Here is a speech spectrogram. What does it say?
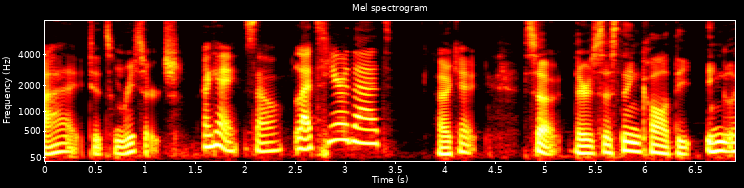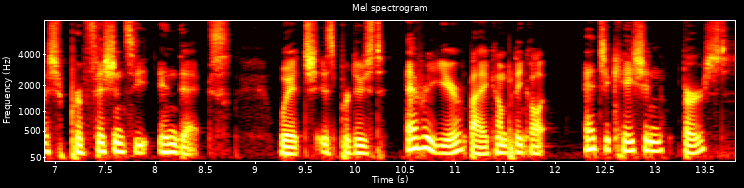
I did some research. Okay, so let's hear that. Okay. So, there's this thing called the English Proficiency Index, which is produced every year by a company called Education First.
